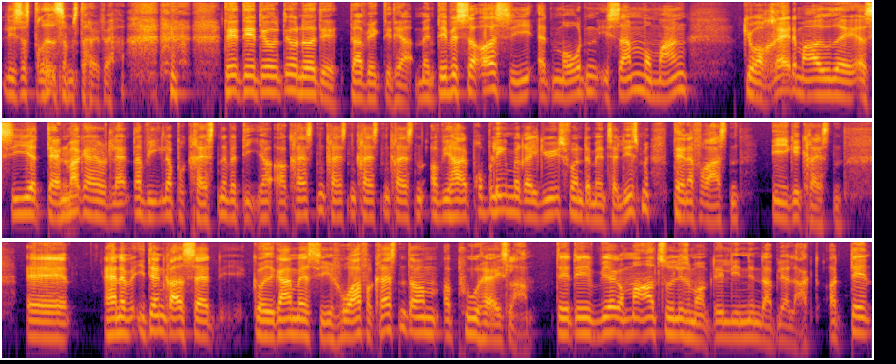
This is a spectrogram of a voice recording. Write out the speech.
lige så strid som Støjberg. det, det, det, er jo, det er jo noget af det, der er vigtigt her. Men det vil så også sige, at Morten i samme moment gjorde rigtig meget ud af at sige, at Danmark er jo et land, der hviler på kristne værdier, og kristen, kristen, kristen, kristen, og vi har et problem med religiøs fundamentalisme. Den er forresten ikke kristen. Øh, han er i den grad sat, gået i gang med at sige hurra for kristendom og puha islam. Det, det virker meget tydeligt, som om det er linjen, der bliver lagt, og den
